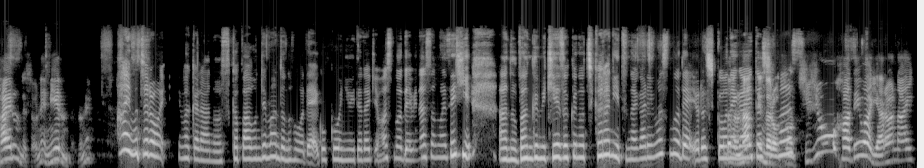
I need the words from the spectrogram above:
変えるんですよね？見えるんですよね？はい、もちろん今からあのスカパーオンデマンドの方でご購入いただけますので、皆様ぜひあの番組継続の力につながりますので、よろしくお願いいたします。地上波ではやらない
